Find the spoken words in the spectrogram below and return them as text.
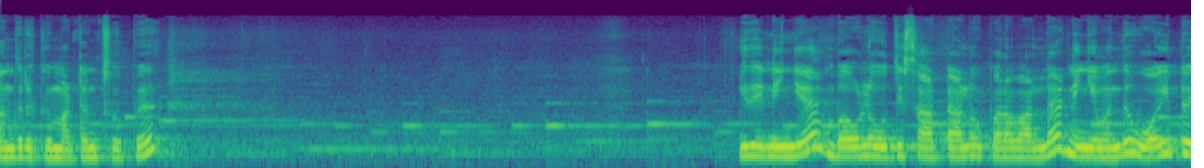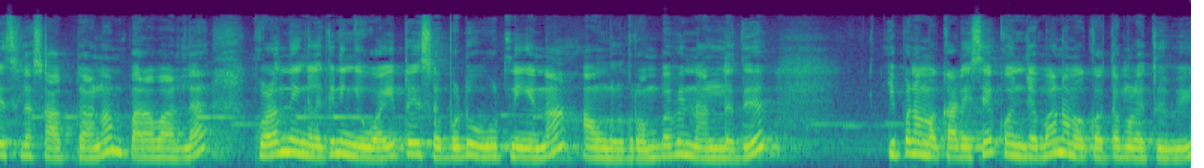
வந்திருக்கு மட்டன் சூப்பு. இது நீங்கள் பவுலில் ஊற்றி சாப்பிட்டாலும் பரவாயில்ல. நீங்கள் வந்து ஒயிட் ரைஸில் சாப்பிட்டாலும் பரவாயில்ல. குழந்தைங்களுக்கு நீங்கள் ஒயிட் ரைஸை போட்டு ஊட்டினீங்கன்னா அவங்களுக்கு ரொம்பவே நல்லது. இப்போ நம்ம கடைசியாக கொஞ்சமாக நம்ம கொத்தமல்லி தூவி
